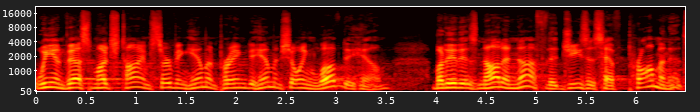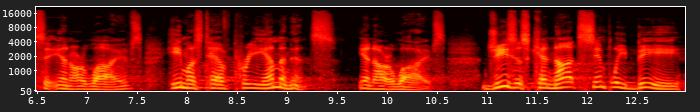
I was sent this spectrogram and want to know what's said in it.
We invest much time serving him and praying to him and showing love to him. But it is not enough that Jesus have prominence in our lives. He must have preeminence in our lives. Jesus cannot simply be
